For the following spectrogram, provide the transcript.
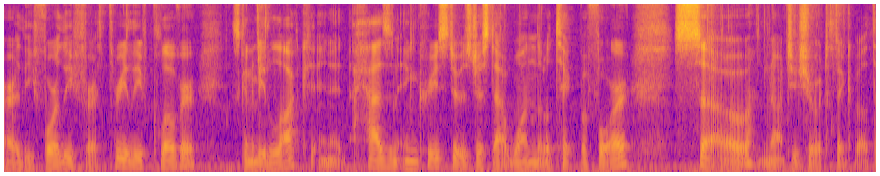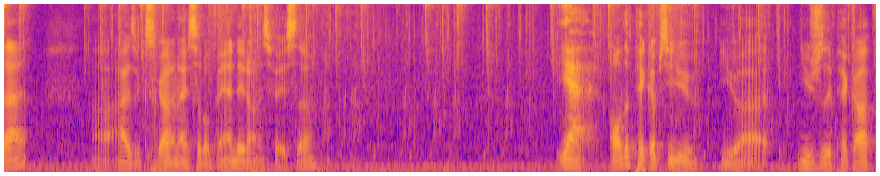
or the four leaf or three leaf clover, is going to be luck, and it hasn't increased. It was just at one little tick before, so I'm not too sure what to think about that. Uh, Isaac's got a nice little band-aid on his face, though. Yeah, all the pickups you you uh, usually pick up,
